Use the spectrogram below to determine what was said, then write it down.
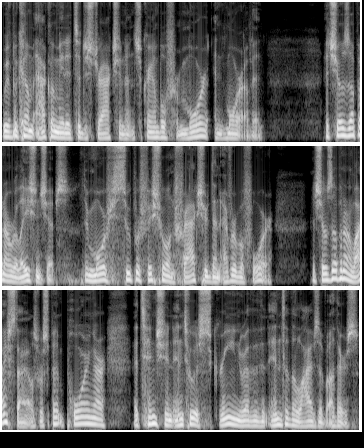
we've become acclimated to distraction and scramble for more and more of it. It shows up in our relationships. They're more superficial and fractured than ever before. It shows up in our lifestyles. We're spent pouring our attention into a screen rather than into the lives of others.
